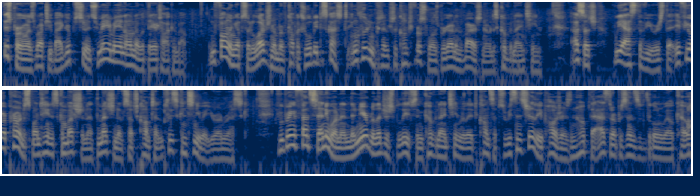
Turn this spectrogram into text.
This program is brought to you by a group of students who may or may not know what they are talking about. In the following episode, a large number of topics will be discussed, including potentially controversial ones regarding the virus known as COVID 19. As such, we ask the viewers that if you are prone to spontaneous combustion at the mention of such content, please continue at your own risk. If we bring offense to anyone and their near religious beliefs in COVID 19 related concepts, we sincerely apologize and hope that as the representatives of the Golden Whale Co.,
